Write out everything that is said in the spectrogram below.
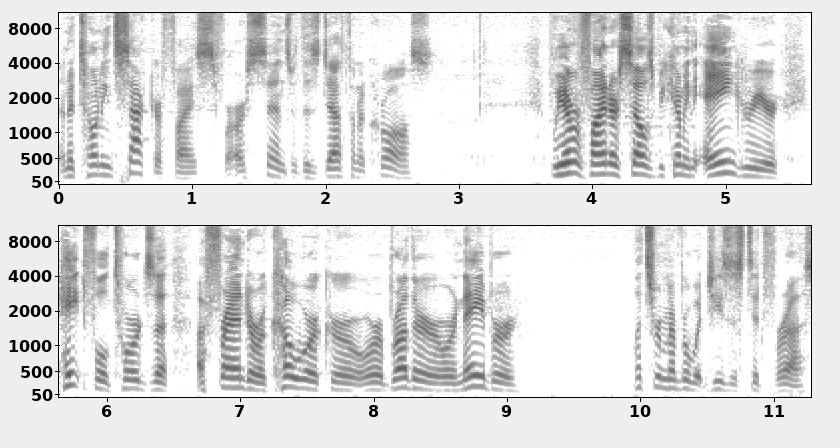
an atoning sacrifice for our sins with his death on a cross. If we ever find ourselves becoming angry or hateful towards a, a friend or a coworker or a brother or a neighbor, let's remember what Jesus did for us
